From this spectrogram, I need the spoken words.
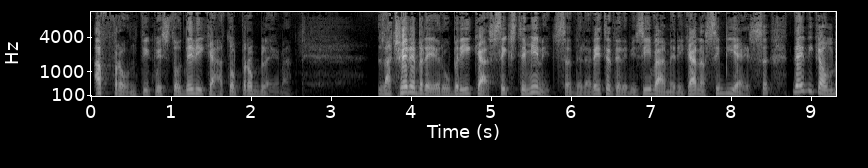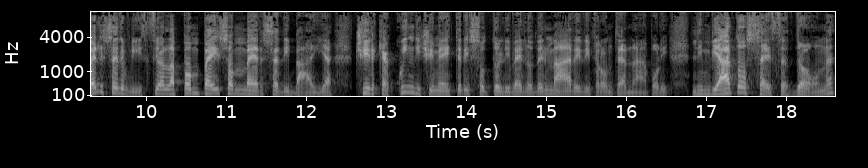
affronti questo delicato problema. La celebre rubrica 60 Minutes della rete televisiva americana CBS dedica un bel servizio alla Pompei sommersa di Baia, circa 15 metri sotto il livello del mare di fronte a Napoli. L'inviato Seth Dawn,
